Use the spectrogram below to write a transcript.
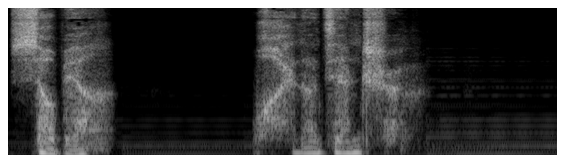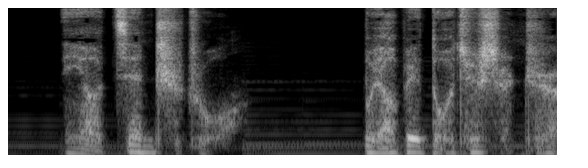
小兵，我还能坚持，你要坚持住，不要被夺去神智。”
